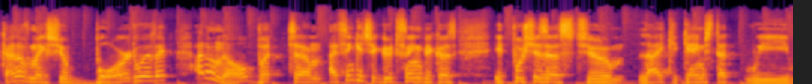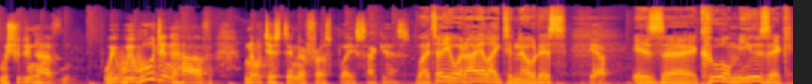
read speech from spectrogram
kind of makes you bored with it. I don't know, but um, I think it's a good thing because it pushes us to like games that we we shouldn't have. We, we wouldn't have noticed in the first place, I guess. Well, I tell you what I like to notice Yep. is uh, cool music.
